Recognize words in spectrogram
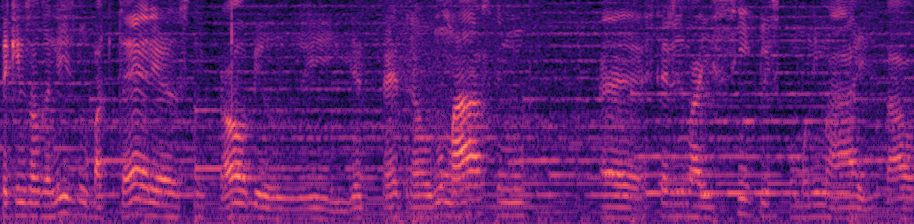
pequenos organismos, bactérias, micróbios e etc. Ou no máximo é, seres mais simples como animais e tal,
